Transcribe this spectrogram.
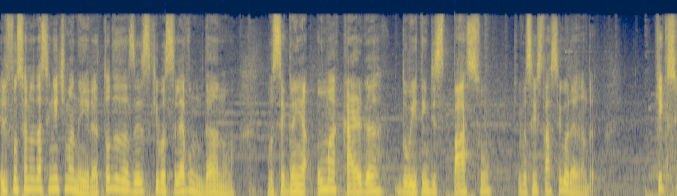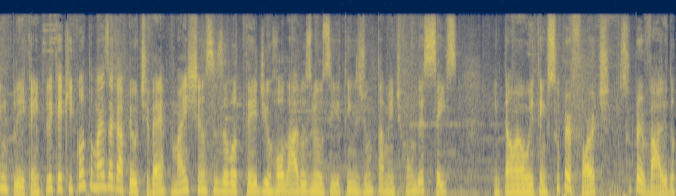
Ele funciona da seguinte maneira: todas as vezes que você leva um dano, você ganha uma carga do item de espaço que você está segurando. O que, que isso implica? Implica que quanto mais HP eu tiver, mais chances eu vou ter de rolar os meus itens juntamente com o D6. Então é um item super forte, super válido,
